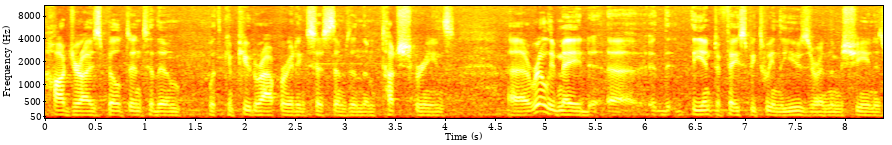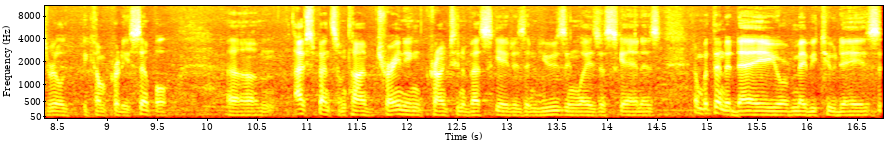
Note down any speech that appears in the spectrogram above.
Hard drives built into them with computer operating systems in them, touch screens. Uh, really made uh, the, the, interface between the user and the machine has really become pretty simple. Um, I've spent some time training crime scene investigators in using laser scanners, and within a day or maybe two days,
